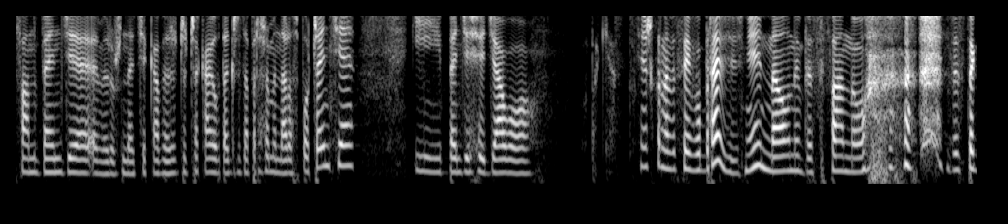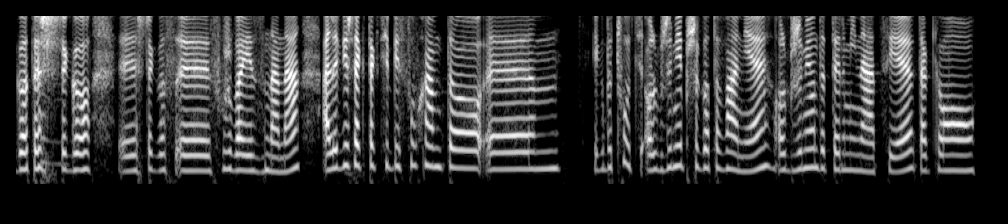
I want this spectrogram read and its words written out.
fan będzie, różne ciekawe rzeczy czekają, także zapraszamy na rozpoczęcie i będzie się działo. Tak jest. Ciężko nawet sobie wyobrazić, nie? Neony bez fanu, bez tego też, z czego, e, z czego e, służba jest znana. Ale wiesz, jak tak ciebie słucham, to jakby czuć olbrzymie przygotowanie, olbrzymią determinację, taką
